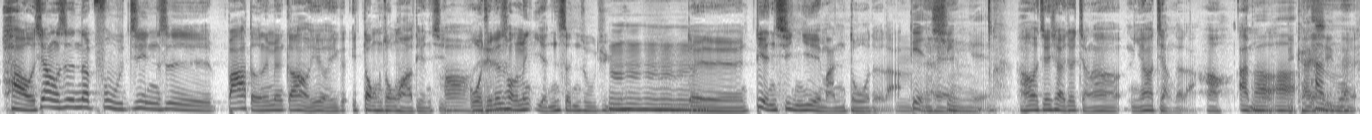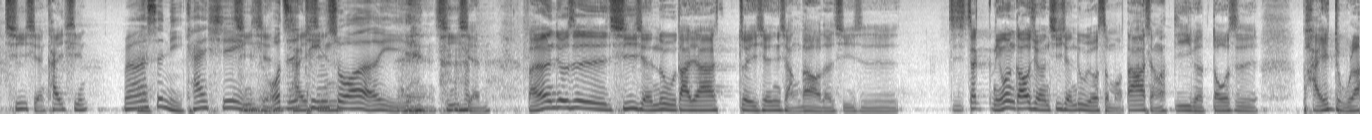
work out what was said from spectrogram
好像是那附近是巴德那边刚好也有一个一栋中华电信，我觉得从那边延伸出去，嗯嗯嗯嗯，对对对，电信业蛮多的啦，电信业。然后接下来就讲到你要讲的啦，哈，按摩，你开心，七贤开心，没有，是你开心，七贤，我只是听说而已，七贤。反正就是七贤路，大家最先想到的，其实，在你问高雄的七贤路有什么，大家想到第一个都是排毒啦。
